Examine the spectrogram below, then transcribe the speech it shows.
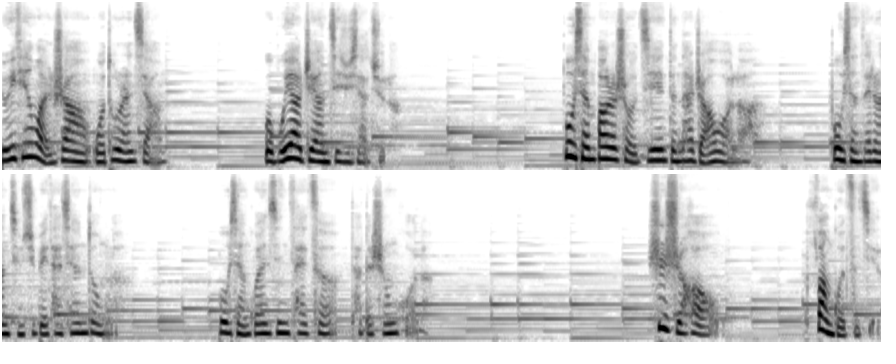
有一天晚上，我突然想，我不要这样继续下去了。不想抱着手机等他找我了，不想再让情绪被他牵动了，不想关心猜测他的生活了。是时候放过自己了。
